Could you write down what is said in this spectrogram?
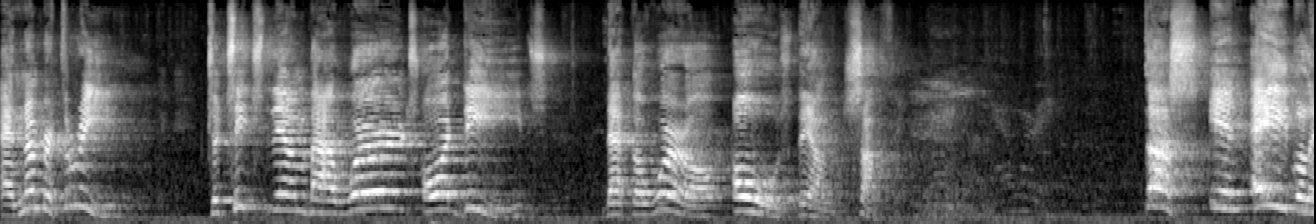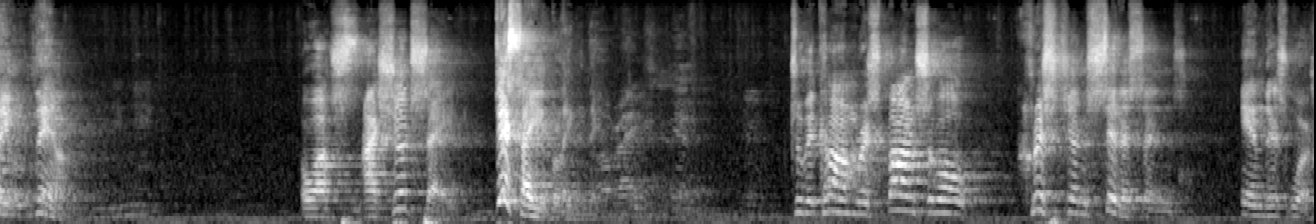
And number three, to teach them by words or deeds that the world owes them something. Thus enabling them, or I should say, disabling them, to become responsible Christian citizens in this world.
